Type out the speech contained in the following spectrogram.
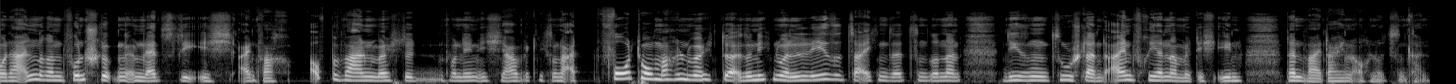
oder anderen Fundstücken im Netz, die ich einfach aufbewahren möchte, von denen ich ja wirklich so eine Art Foto machen möchte, also nicht nur Lesezeichen setzen, sondern diesen Zustand einfrieren, damit ich ihn dann weiterhin auch nutzen kann.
